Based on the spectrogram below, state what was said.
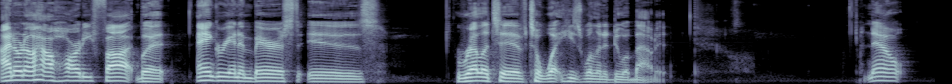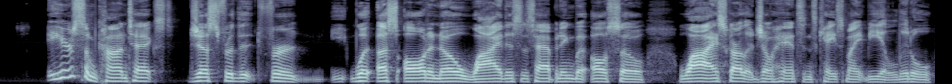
I don't know how hard he fought, but angry and embarrassed is relative to what he's willing to do about it. Now, here's some context just for the for what us all to know why this is happening, but also why Scarlett Johansson's case might be a little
